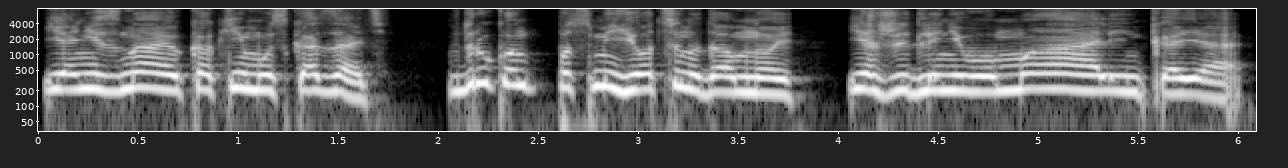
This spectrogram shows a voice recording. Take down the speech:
Я не знаю, как ему сказать. Вдруг он посмеется надо мной. Я же для него маленькая!»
